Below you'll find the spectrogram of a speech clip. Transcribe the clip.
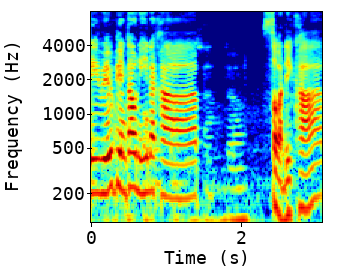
รีวิวไว้เพียงเท่านี้นะครับ And uh, สวัสดีครับ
